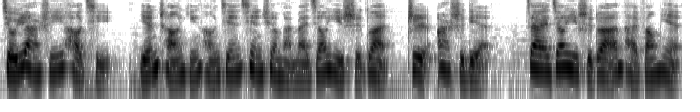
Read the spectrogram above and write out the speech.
九月二十一号起延长银行间现券买卖交易时段至二十点。在交易时段安排方面，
